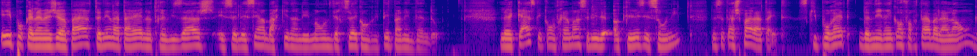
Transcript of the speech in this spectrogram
Et pour que la magie opère, tenir l'appareil à notre visage et se laisser embarquer dans les mondes virtuels concoctés par Nintendo. Le casque, contrairement à celui de Oculus et Sony, ne s'attache pas à la tête, ce qui pourrait devenir inconfortable à la longue,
